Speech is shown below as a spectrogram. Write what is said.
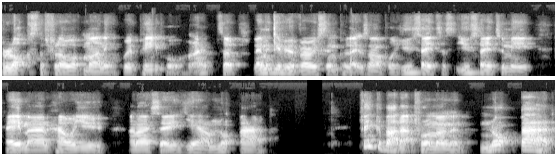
blocks the flow of money with people right? So let me give you a very simple example. You say to you say to me hey man how are you? And i say yeah i'm not bad. Think about that for a moment. Not bad.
